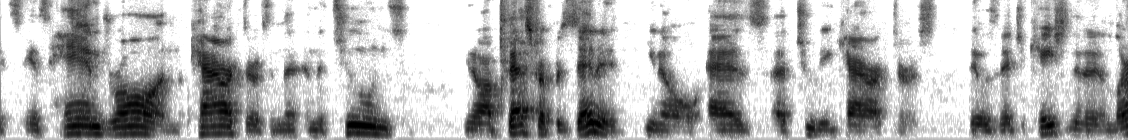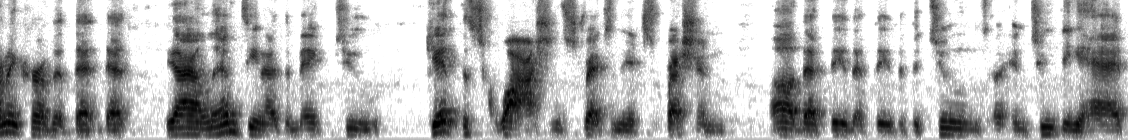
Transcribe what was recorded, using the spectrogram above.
it's it's hand drawn characters, and the and the tunes, you know, are best represented. You know, as uh, 2D characters there was an education and a learning curve that, that, that the ILM team had to make to get the squash and stretch and the expression uh, that, they, that, they, that the tunes uh, in 2D had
